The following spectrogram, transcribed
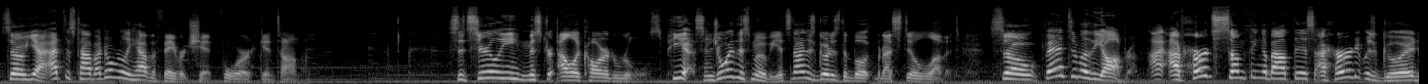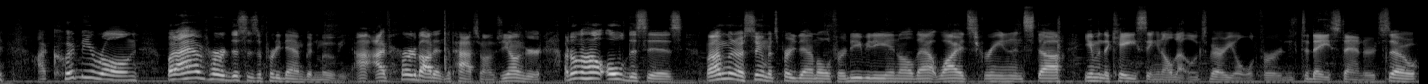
So yeah, at this time, I don't really have a favorite ship for Gintama. Sincerely, Mr. Alucard rules. P.S. Enjoy this movie. It's not as good as the book, but I still love it. So, Phantom of the Opera. I have heard something about this. I heard it was good. I could be wrong, but I have heard this is a pretty damn good movie. I have heard about it in the past when I was younger. I don't know how old this is, but I'm going to assume it's pretty damn old for a DVD and all that, widescreen and stuff. Even the casing and all that looks very old for today's standards. So,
